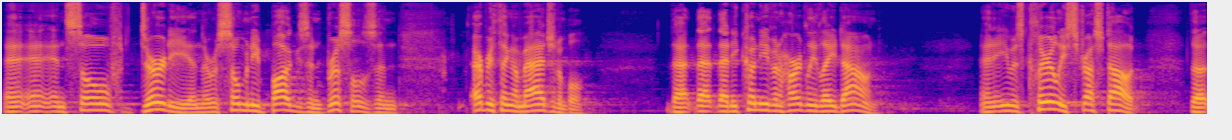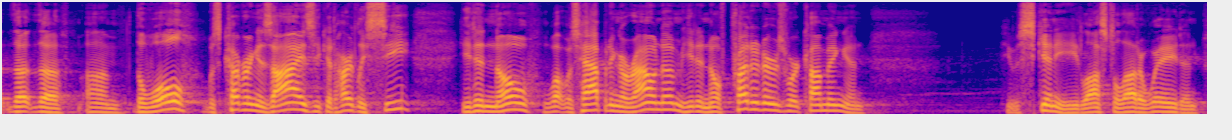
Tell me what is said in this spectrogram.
and, and, and so dirty, and there were so many bugs and bristles, and everything imaginable that, that, that he couldn't even hardly lay down. And he was clearly stressed out. The, the, the, um, the wool was covering his eyes. He could hardly see. He didn't know what was happening around him. He didn't know if predators were coming. And he was skinny. He lost a lot of weight. And,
